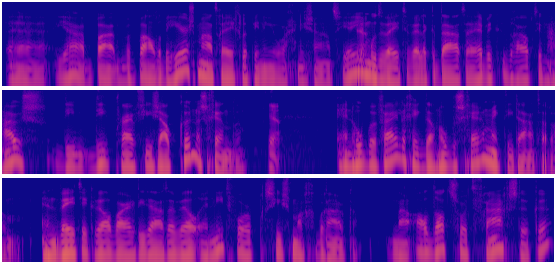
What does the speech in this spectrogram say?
eh, ja, bepaalde beheersmaatregelen binnen je organisatie. Hè. Je Ja. moet weten welke data heb ik überhaupt in huis die, die privacy zou kunnen schenden. Ja. En hoe beveilig ik dan? Hoe bescherm ik die data dan? En weet ik wel waar ik die data wel en niet voor precies mag gebruiken? Nou, al dat soort vraagstukken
